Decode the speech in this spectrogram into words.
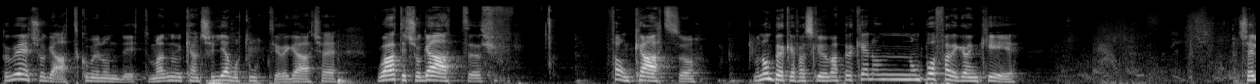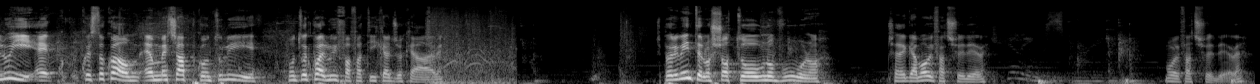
problema è Cho'Gath, come non detto. Ma noi cancelliamo tutti, raga. Cioè, guardate Cho'Gath. Fa un cazzo. Ma non perché fa schifo, ma perché non, non può fare granché. Cioè lui è, Questo qua è un, matchup contro lui Contro il quale lui fa fatica a giocare. Cioè, Probabilmente lo shot 1v1 Cioè raga, mo vi faccio vedere. Mo vi faccio vedere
